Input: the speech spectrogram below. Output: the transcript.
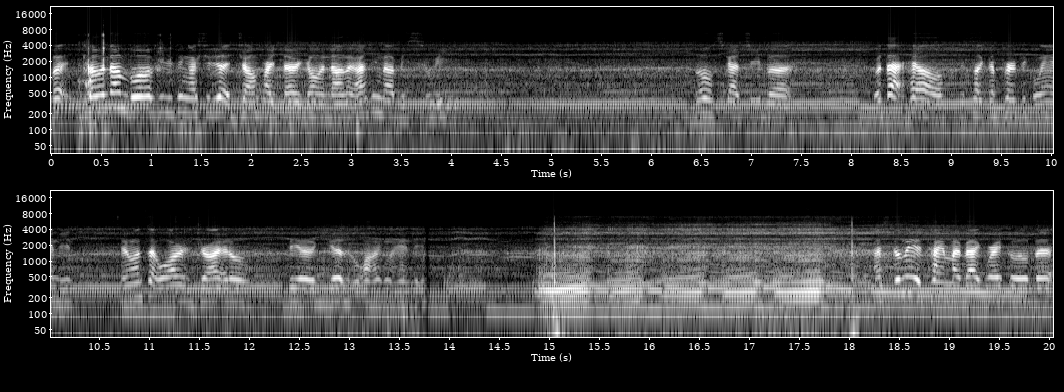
But comment down below if you think I should do that jump right there going down there. I think that'd be sweet a little sketchy, but with that hill, it's like the perfect landing. And once that water's dry, it'll be a good long landing. I still need to tighten my back brake a little bit.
